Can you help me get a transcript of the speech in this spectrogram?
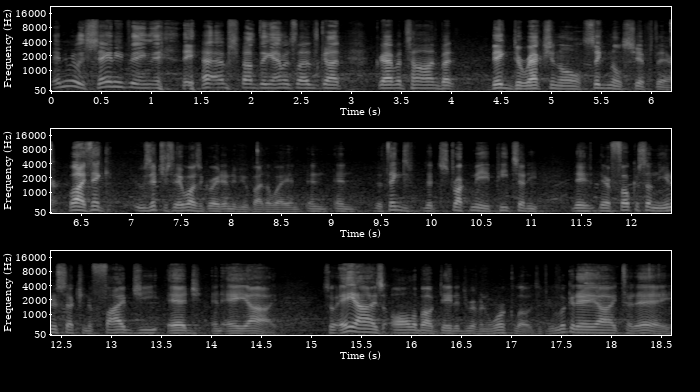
they didn't really say anything. they have something, Amazon's got Graviton, but big directional signal shift there. Well, I think it was interesting, it was a great interview, by the way, and, and, and the things that struck me, Pete said he, they, they're focused on the intersection of 5G, edge, and AI. So AI is all about data-driven workloads. If you look at AI today,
